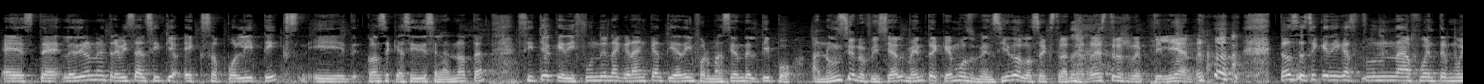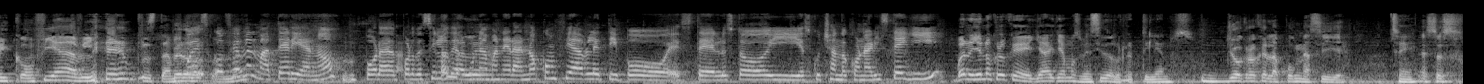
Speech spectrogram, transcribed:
este, le dieron una entrevista al sitio Exopolitics y conste que así dice la nota, sitio que difunde una gran cantidad de información del tipo anuncian oficialmente que hemos vencido a los extraterrestres reptilianos. Entonces sí que digas una fuente muy confiable, pues tampoco. Pues ¿no? confiable en materia, ¿no? Por, por decirlo de alguna manera, no confiable tipo, este, lo estoy escuchando con Aristegui. Bueno, yo no creo que ya hayamos vencido a los reptilianos. Yo creo que la pugna sigue. Sí. Eso es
